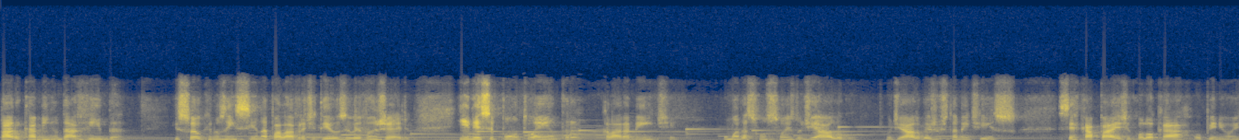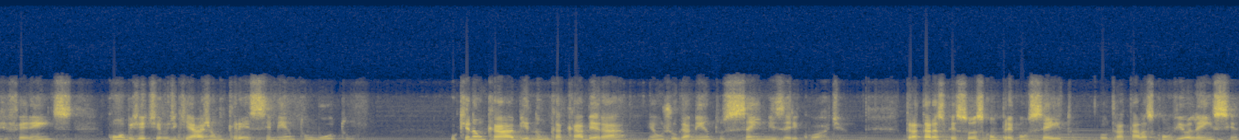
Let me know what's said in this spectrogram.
para o caminho da vida. Isso é o que nos ensina a palavra de Deus e o Evangelho. E nesse ponto entra claramente uma das funções do diálogo. O diálogo é justamente isso: ser capaz de colocar opiniões diferentes com o objetivo de que haja um crescimento mútuo. O que não cabe e nunca caberá é um julgamento sem misericórdia. Tratar as pessoas com preconceito ou tratá-las com violência,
